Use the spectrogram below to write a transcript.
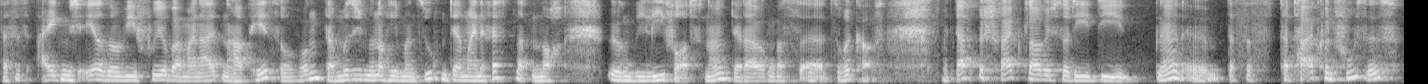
das ist eigentlich eher so wie früher bei meinen alten HP-Servern. Da muss ich mir noch jemanden suchen, der meine Festplatten noch irgendwie liefert, ne? der da irgendwas äh, zurückkauft. Und das beschreibt, glaube ich, so die, die, ne, äh, dass das total konfus ist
